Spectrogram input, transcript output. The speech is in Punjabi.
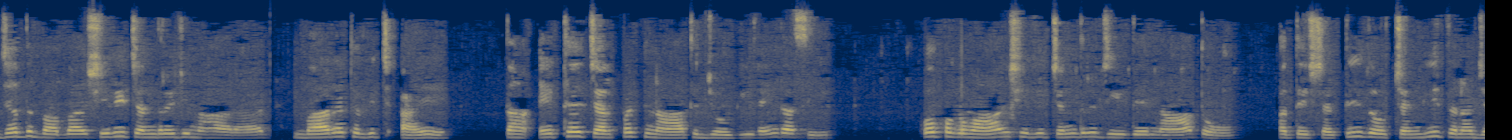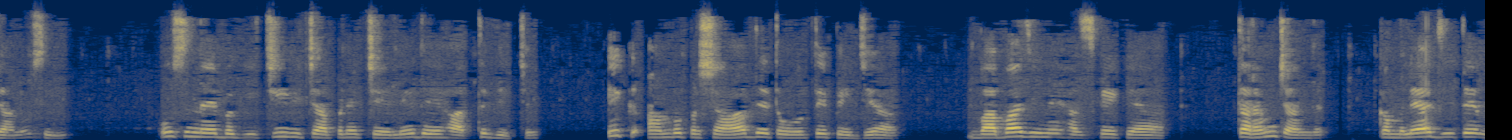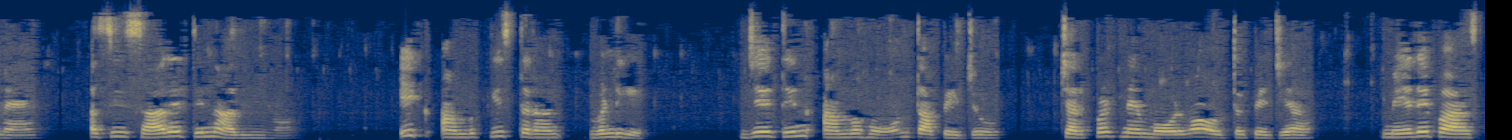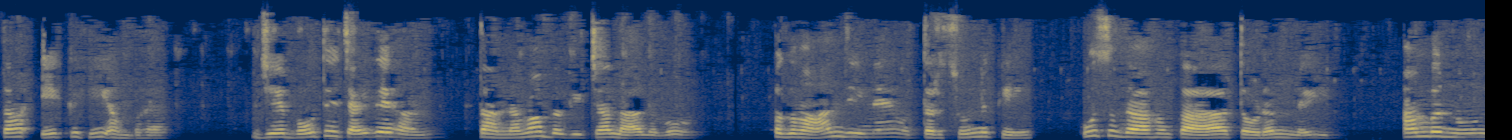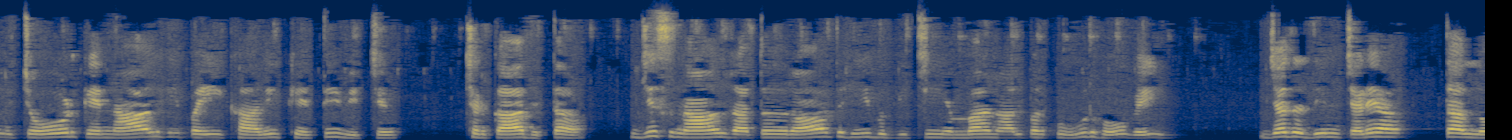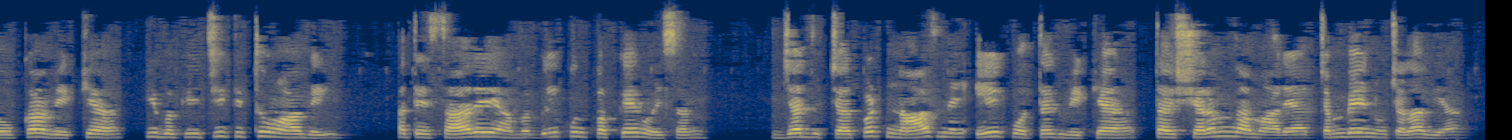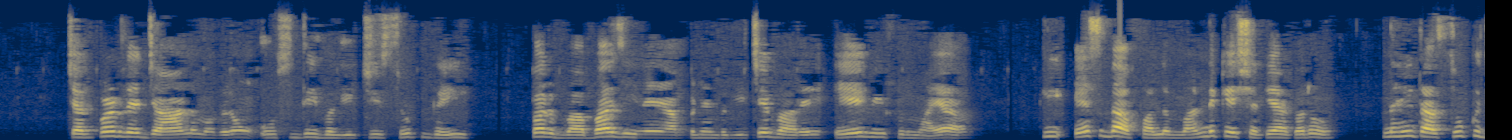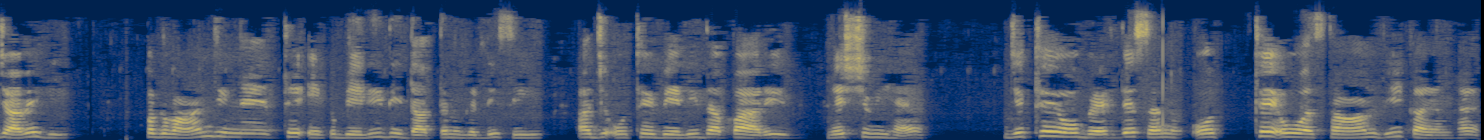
ਜਦ ਬਾਬਾ ਸ਼੍ਰੀ ਚੰਦਰ ਜੀ ਮਹਾਰਾਜ ਭਾਰਤ ਵਿੱਚ ਆਏ ਤਾਂ ਇੱਥੇ ਚਰਪਟ ਨਾਥ ਜੋਗੀ ਰਹਿੰਦਾ ਸੀ। ਉਹ ਭਗਵਾਨ ਸ਼੍ਰੀ ਚੰਦਰ ਜੀ ਦੇ ਨਾਂ ਤੋਂ ਅਤੇ ਸ਼ਕਤੀ ਤੋਂ ਚੰਗੀ ਤਰ੍ਹਾਂ ਜਾਣੂ ਸੀ। ਉਸ ਨੇ ਬਗੀਚੀ ਵਿੱਚ ਆਪਣੇ ਚੇਲੇ ਦੇ ਹੱਥ ਵਿੱਚ ਇੱਕ ਅੰਬ ਪ੍ਰਸ਼ਾਦ ਦੇ ਤੌਰ ਤੇ ਭੇਜਿਆ। ਬਾਬਾ ਜੀ ਨੇ ਹੱਸ ਕੇ ਕਿਹਾ, ਧਰਮਚੰਦ ਕਮਲਿਆ ਜੀ ਤੇ ਮੈਂ, ਅਸੀਂ ਸਾਰੇ ਤਿੰਨ ਆਦਮੀ ਹਾਂ। ਇੱਕ ਅੰਬ ਕਿਸ ਤਰ੍ਹਾਂ ਵੰਡੀਏ? ਜੇ ਤਿੰਨ ਅੰਬ ਹੋਣ ਤਾਂ ਭੇਜੋ। ਚਰਪਟ ਨੇ ਮੋੜਵਾਂ ਉੱਤਰ ਭੇਜਿਆ, ਮੇਰੇ ਪਾਸ ਤਾਂ ਇੱਕ ਹੀ ਅੰਬ ਹੈ। ਜੇ ਬਹੁਤੇ ਚਾਹੀਦੇ ਹਨ ਤਾਂ ਨਵਾਂ ਬਗੀਚਾ ਲਾ ਲਵੋ। ਭਗਵਾਨ ਜੀ ਨੇ ਉੱਤਰ ਸੁਣ ਕੇ ਉਸ ਦਾ ਹੰਕਾਰ ਤੋੜਨ ਲਈ ਅੰਬ ਨੂੰ ਨਿਚੋੜ ਕੇ ਨਾਲ ਹੀ ਪਈ ਖਾਲੀ ਖੇਤੀ ਵਿੱਚ ਛਿੜਕਾ ਦਿੱਤਾ, ਜਿਸ ਨਾਲ ਰਾਤੋਂ ਰਾਤ ਹੀ ਬਗੀਚੀ ਅੰਬਾਂ ਨਾਲ ਭਰਪੂਰ ਹੋ ਗਈ। ਜਦ ਦਿਨ ਚੜ੍ਹਿਆ ਤਾਂ ਲੋਕਾਂ ਵੇਖਿਆ ਕਿ ਬਗੀਚੀ ਕਿੱਥੋਂ ਆ ਗਈ ਅਤੇ ਸਾਰੇ ਅੰਬ ਬਿਲਕੁਲ ਪੱਕੇ ਹੋਏ ਸਨ। ਜਦ ਚਰਪਟ ਨਾਥ ਨੇ ਇਹ ਕੋਤਕ ਵੇਖਿਆ ਤਾਂ ਸ਼ਰਮ ਦਾ ਮਾਰਿਆ ਚੰਬੇ ਨੂੰ ਚਲਾ ਗਿਆ। ਚਰਪੜ ਦੇ ਜਾਣ ਮਗਰੋਂ ਉਸਦੀ ਬਗੀਚੀ ਸੁੱਕ ਗਈ। ਪਰ ਬਾਬਾ ਜੀ ਨੇ ਆਪਣੇ ਬਗੀਚੇ ਬਾਰੇ ਇਹ ਵੀ ਫਰਮਾਇਆ ਕਿ ਇਸ ਦਾ ਫਲ ਵੰਡ ਕੇ ਛਕਿਆ ਕਰੋ, ਨਹੀਂ ਤਾਂ ਸੁੱਕ ਜਾਵੇਗੀ। ਭਗਵਾਨ ਜੀ ਨੇ ਇੱਥੇ ਇੱਕ ਬੇਰੀ ਦੀ ਦਾਤਨ ਗੱਡੀ ਸੀ। ਅੱਜ ਉੱਥੇ ਬੇਰੀ ਦਾ ਭਾਰੀ ਬ੍ਰਿਸ਼ ਵੀ ਹੈ। ਜਿੱਥੇ ਉਹ ਬੈਠਦੇ ਸਨ ਉੱਥੇ ਉਹ ਅਸਥਾਨ ਵੀ ਕਾਇਮ ਹੈ।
